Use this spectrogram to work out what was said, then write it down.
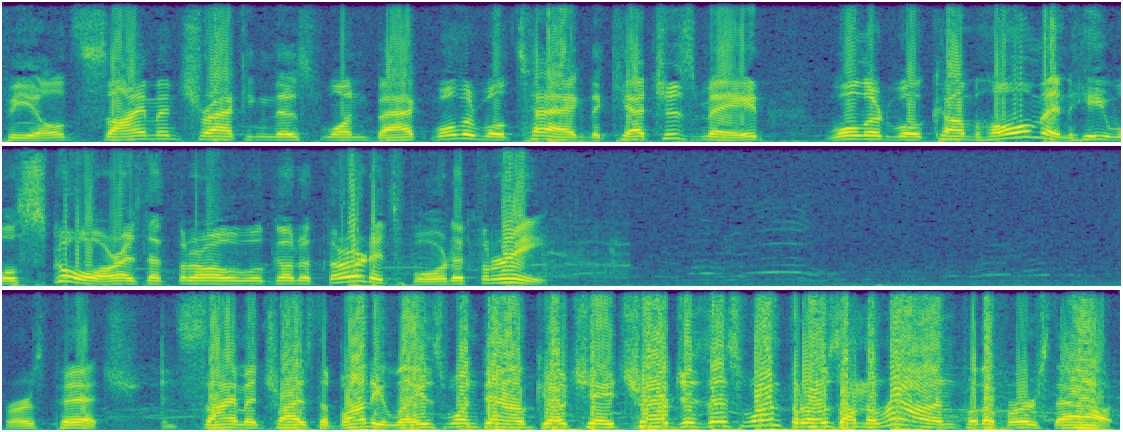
field. Simon tracking this one back. Willard will tag. The catch is made. Willard will come home and he will score as the throw will go to third. It's four to three. First pitch. And Simon tries to bunt. He lays one down. Goche charges this one, throws on the run for the first out.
